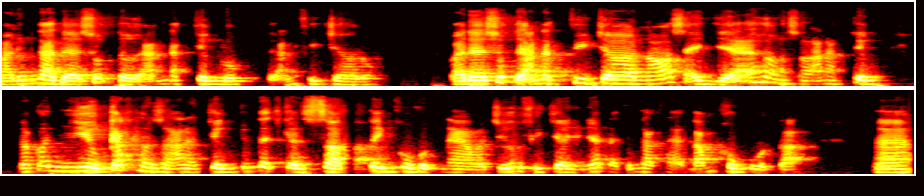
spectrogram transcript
mà chúng ta đề xuất từ ảnh đặc trưng luôn từ ảnh feature luôn. Và đề xuất từ ảnh đặc feature nó sẽ dễ hơn so với ảnh đặc trưng nó có nhiều cách hơn so với ảnh đặc trưng. Chúng ta chỉ cần setting khu vực nào mà chứa feature nhiều nhất là chúng ta có thể đóng khung khu vực đó. À,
